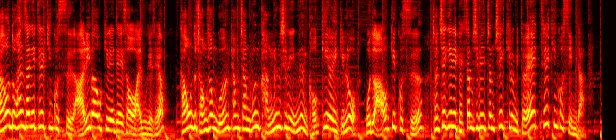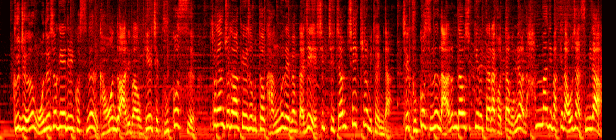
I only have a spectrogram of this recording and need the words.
강원도 환상의 트레킹 코스 아리바오길에 대해서 알고 계세요? 강원도 정선군, 평창군, 강릉시에 있는 걷기 여행길로 모두 9개 코스, 전체 길이 131.7km의 트레킹 코스입니다. 그중 오늘 소개해드릴 코스는 강원도 아리바오길 제9코스, 송양초등학교에서부터 강문해변까지 17.7km입니다. 제 9코스는 아름다운 숲길을 따라 걷다 보면 한마디밖에 나오지 않습니다.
